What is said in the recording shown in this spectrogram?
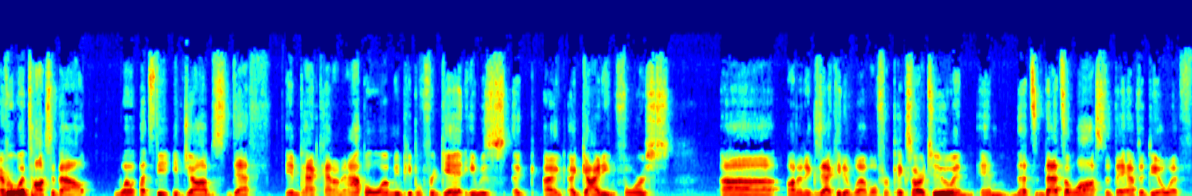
everyone talks about what Steve Jobs' death impact had on Apple. I mean, people forget he was a, a, a guiding force uh, on an executive level for Pixar too, and and that's that's a loss that they have to deal with.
